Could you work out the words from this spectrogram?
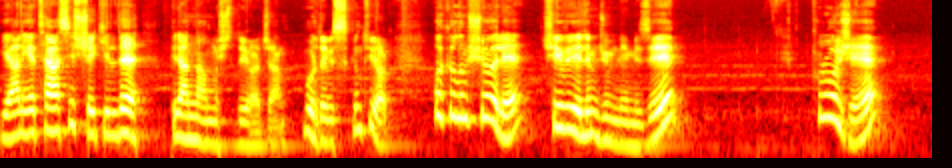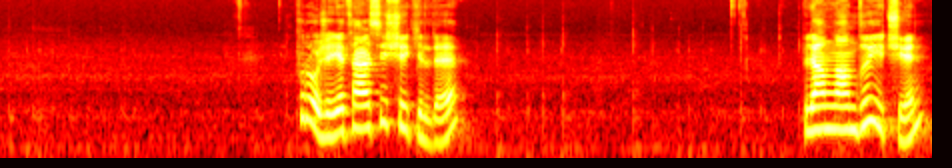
Yani yetersiz şekilde planlanmıştı diyor hocam. Burada bir sıkıntı yok. Bakalım şöyle çevirelim cümlemizi. Proje proje yetersiz şekilde planlandığı için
